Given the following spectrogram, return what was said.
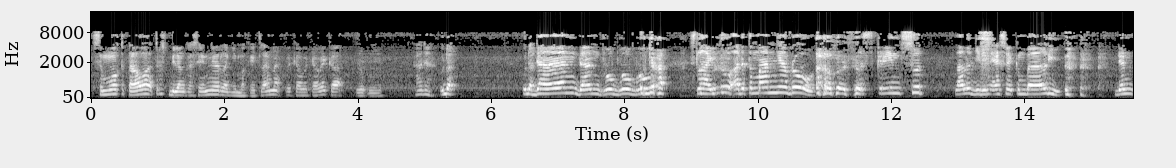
semua ketawa terus bilang ke senior lagi pakai celana WK WK WK Heeh. Ada. Udah. Udah. Dan dan bro bro bro. Udah. Setelah itu ada temannya bro. Screenshot lalu jadiin SW kembali. Dan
